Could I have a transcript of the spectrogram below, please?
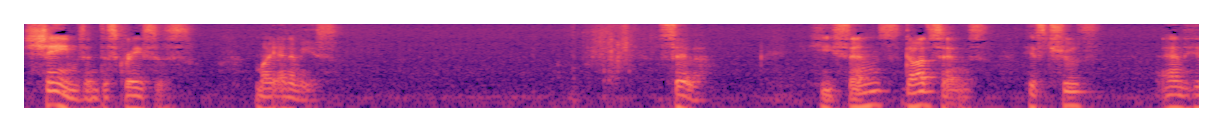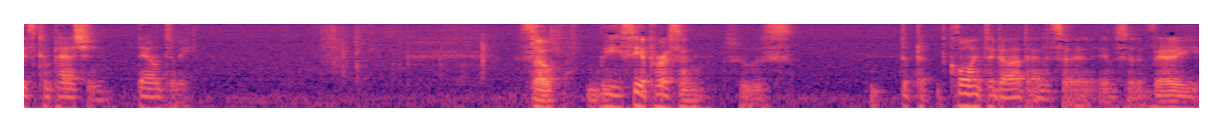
shames and disgraces my enemies. Selah. He sends, God sends his truth and his compassion down to me. So we see a person who's calling to God, and it's a, it's a very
